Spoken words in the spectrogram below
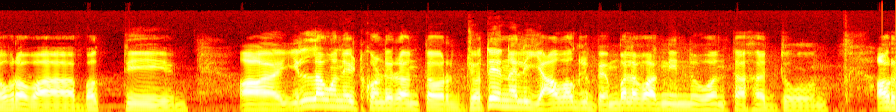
ಗೌರವ, ಭಕ್ತಿ ಎಲ್ಲವನ್ನು ಇಟ್ಕೊಂಡಿರೋವಂಥವ್ರ ಜೊತೆಯಲ್ಲಿ ಯಾವಾಗಲೂ ಬೆಂಬಲವಾಗಿ ನಿಲ್ಲುವಂತಹದ್ದು, ಅವ್ರ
